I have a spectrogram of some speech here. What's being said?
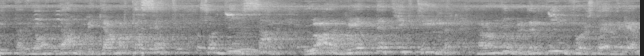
hittade jag en dammig gammal kassett som visar hur arbetet gick till när de gjorde delfinföreställningen.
